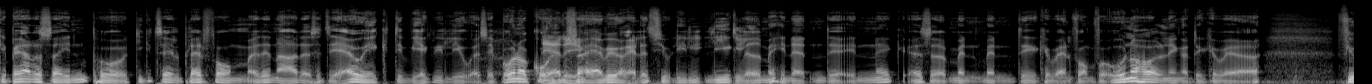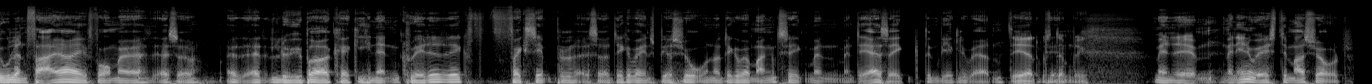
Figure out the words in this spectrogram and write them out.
gebærder sig inde på digitale platforme af den art, altså det er jo ikke det virkelige liv. Altså i bund og grund, Det er det så er vi jo relativt lige, ligeglade med hinanden derinde, ikke? Altså, men, men det kan være en form for underholdning, og det kan være fuel and fire i form af, altså, at, at løbere kan give hinanden credit, ikke? For eksempel, altså det kan være inspiration, og det kan være mange ting, men, men det er altså ikke den virkelige verden. Det er det bestemt ikke. Men, øh, men anyways, det er meget sjovt.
